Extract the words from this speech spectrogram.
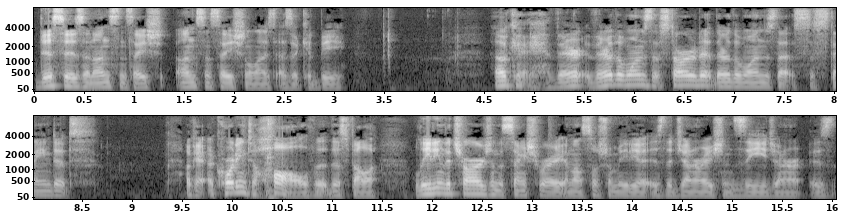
This is an unsensation- unsensationalized as it could be. Okay, they're they're the ones that started it. They're the ones that sustained it. Okay, according to Hall, this fella, leading the charge in the sanctuary and on social media is the Generation Z gener- is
